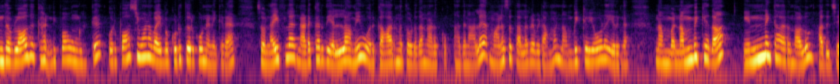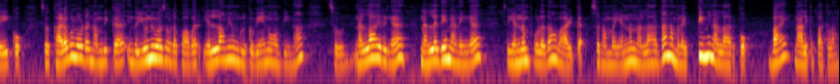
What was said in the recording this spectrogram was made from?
இந்த விலாகு கண்டிப்பாக உங்களுக்கு ஒரு பாசிட்டிவான வைப்பை கொடுத்துருக்கும்னு நினைக்கிறேன். ஸோ லைஃப்பில் நடக்கிறது எல்லாமே ஒரு காரணத்தோடு தான் நடக்கும். அதனால் மனசை தளர விடாமல் நம்பிக்கையோடு இருங்க. நம்ம நம்பிக்கை தான் என்னைக்காக இருந்தாலும் அது ஜெயிக்கும். ஸோ கடவுளோட நம்பிக்கை இந்த யூனிவர்ஸோட பவர் எல்லாமே உங்களுக்கு வேணும் அப்படின்னா ஸோ நல்லா இருங்க. நல்லதே நினைங்க. ஸோ எண்ணம் போல தான் வாழ்க்கை. ஸோ நம்ம எண்ணம் நல்லா இருந்தால் நம்ம எப்பயுமே நல்லா இருப்போம் பாய் நாளைக்கு பார்க்கலாம்.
